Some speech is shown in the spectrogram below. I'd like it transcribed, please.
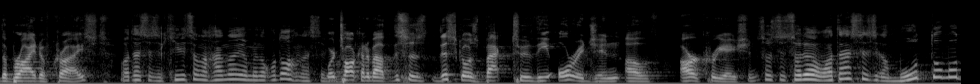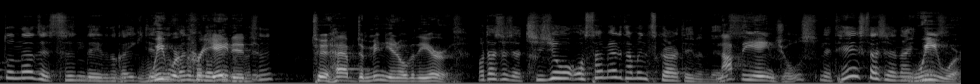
the bride of Christ. 私たちキリストの花嫁のことを話してい We're ます。 talking about this is this goes back to the origin of our creation. そしてそれは私たちがもともとなぜ住んでいるのか生きてい We るの were かに戻ってくるんです created ね。 to have dominion over the earth. 私たちは地上を治めるために作られているんです。 Not the angels. ね、天使たちじゃないん We です。 were.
